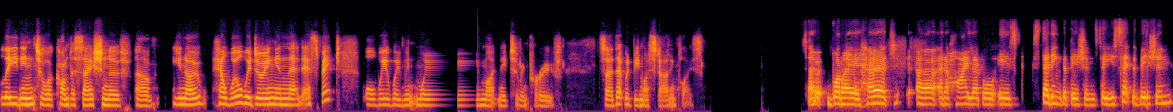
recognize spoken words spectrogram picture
lead into a conversation of, um, you know, how well we're doing in that aspect or where we, we might need to improve. So that would be my starting place. So what I heard uh, at a high level is setting the vision. So you set the vision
